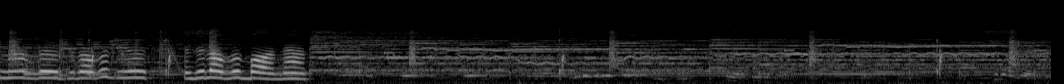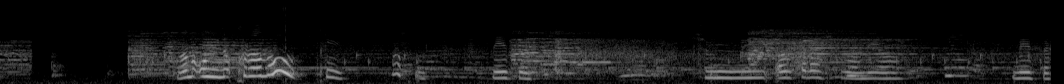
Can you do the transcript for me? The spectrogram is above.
Nerede ödül abla diyor. Ödül abla bana. Lan oyunu kuralı o ki. Nasıl? Neyse. Şimdi arkadaşlar ya. Neyse.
